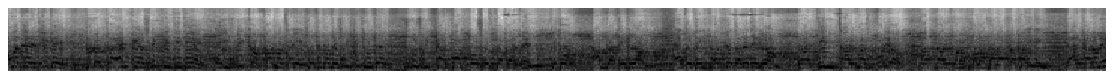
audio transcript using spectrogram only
আমাদের ডেকে দূরত্ব এমপিও স্বীকৃতি দিয়ে এই শিক্ষক কর্মচারী প্রতিবন্ধী শিক্ষিতদের আমরা দেখলাম, এতদিন ধৈর্য ধরে দেখলাম, প্রায় তিন, চার মাস পরেও আপনার কোনো ফলাফল আমরা পাইনি। যার কারণে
